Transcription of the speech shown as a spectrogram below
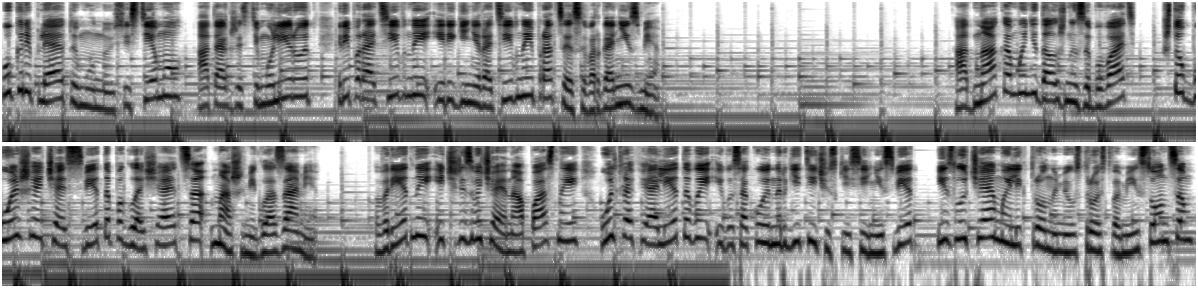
укрепляют иммунную систему, а также стимулируют репаративные и регенеративные процессы в организме. Однако мы не должны забывать, что большая часть света поглощается нашими глазами. Вредный и чрезвычайно опасный ультрафиолетовый и высокоэнергетический синий свет, излучаемый электронными устройствами и солнцем,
